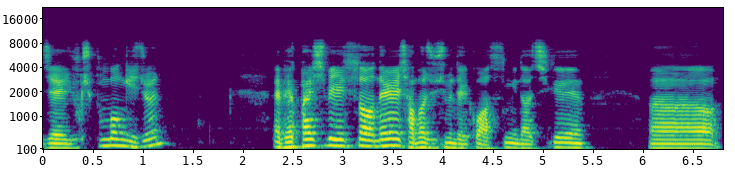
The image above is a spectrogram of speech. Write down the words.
이제 60분번 기준 181선을 잡아주시면 될 것 같습니다. 지금 어,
